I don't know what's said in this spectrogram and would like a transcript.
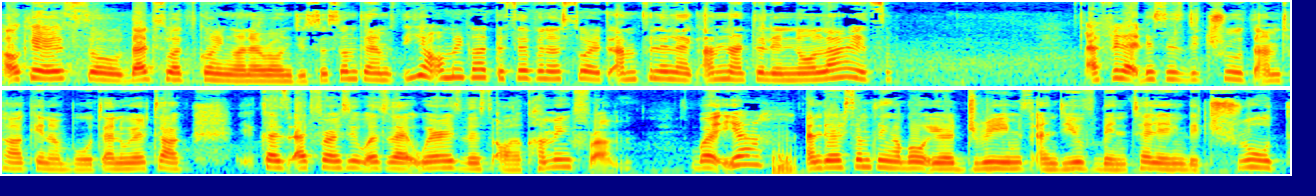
Okay so that's what's going on around you. So sometimes yeah oh my god the seven of swords. I'm feeling like i'm not telling no lies I feel like this is the truth I'm talking about, and we're talking because at first it was like, where is this all coming from? But yeah, and there's something about your dreams, and you've been telling the truth.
